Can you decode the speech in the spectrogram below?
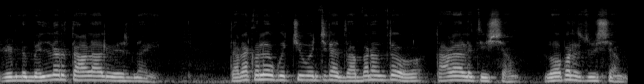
రెండు మిల్లరు తాళాలు వేసినాయి. తడకలో గుచ్చి ఉంచిన దబ్బనంతో తాళాలు తీశాం. లోపల చూశాం.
